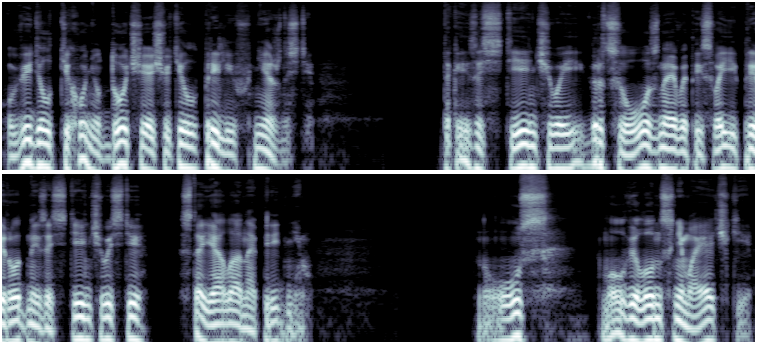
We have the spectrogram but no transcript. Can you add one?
увидел тихоню дочь и ощутил прилив нежности. Такая застенчивая и грациозная в этой своей природной застенчивости стояла она перед ним. «Ну-с», — молвил он, снимая очки,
